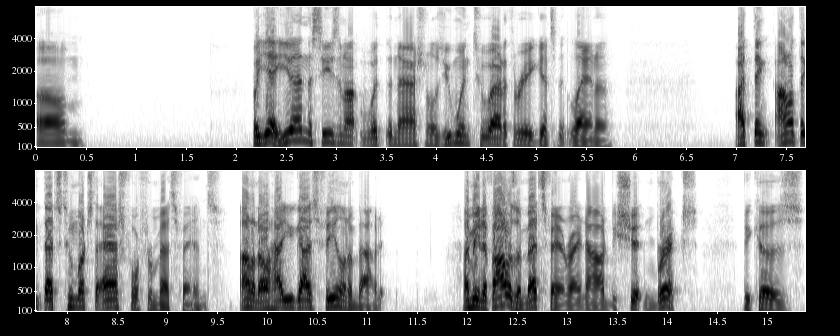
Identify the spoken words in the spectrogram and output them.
Um, but yeah, you end the season with the Nationals. You win two out of three against Atlanta. I think I don't think that's too much to ask for for Mets fans. I don't know how you guys feeling about it. I mean, if I was a Mets fan right now, I'd be shitting bricks because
